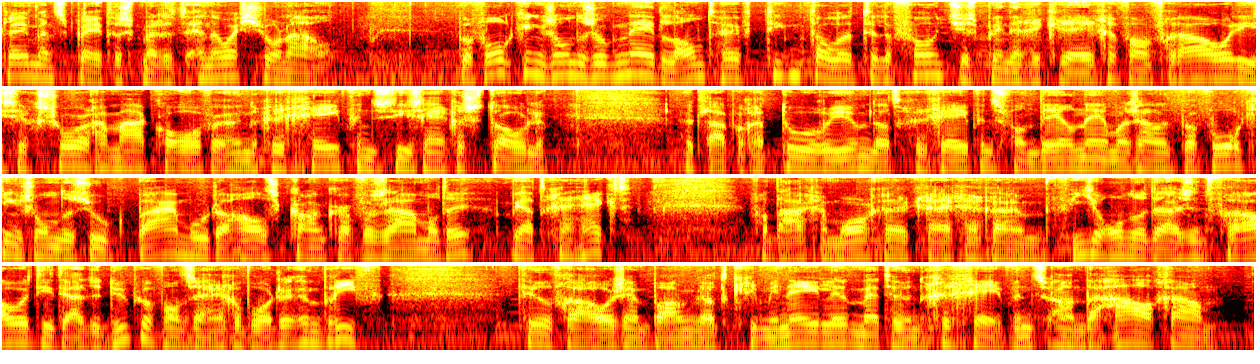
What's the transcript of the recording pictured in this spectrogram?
Clemens Peters met het NOS-journaal. Bevolkingsonderzoek Nederland heeft tientallen telefoontjes binnengekregen... van vrouwen die zich zorgen maken over hun gegevens die zijn gestolen. Het laboratorium dat gegevens van deelnemers aan het bevolkingsonderzoek... baarmoederhalskanker verzamelde, werd gehackt. Vandaag en morgen krijgen ruim 400.000 vrouwen die daar de dupe van zijn geworden een brief. Veel vrouwen zijn bang dat criminelen met hun gegevens aan de haal gaan.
